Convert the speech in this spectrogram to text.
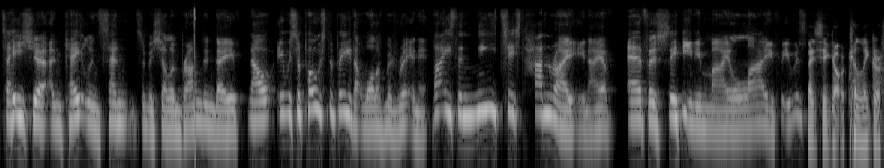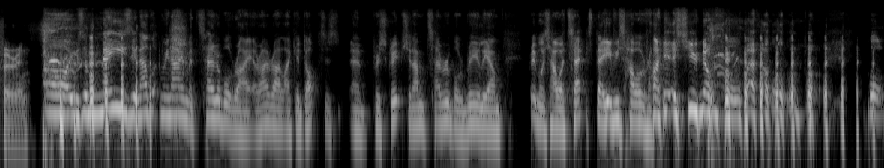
Tayshia and Kaitlyn sent to Michelle and Brandon, Dave? Now, it was supposed to be that one of them had written it. That is the neatest handwriting I have ever seen in my life. It was Basically, got a calligrapher in. oh, it was amazing. I, I mean, I'm a terrible writer. I write like a doctor's uh, prescription. I'm terrible, really. I'm pretty much how I text Dave is how I write, as you know full well. but, but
